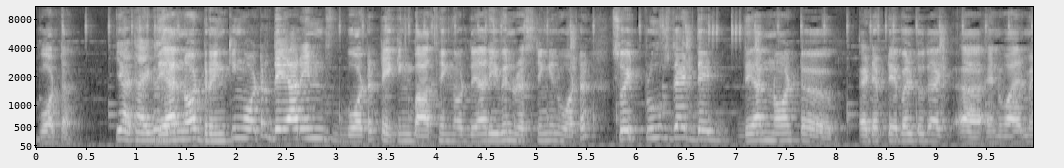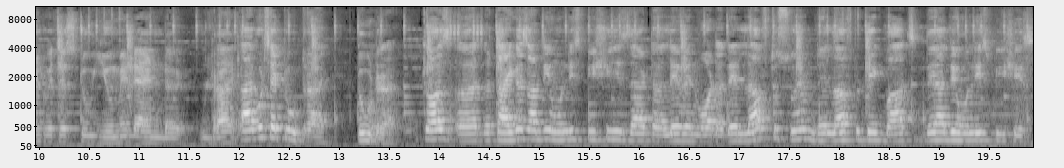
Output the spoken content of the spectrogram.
water. Yeah, tigers. They are not drinking water; they are in water, taking bathing, or they are even resting in water. So it proves that they they are not uh, adaptable to the uh, environment which is too humid and uh, dry, I would say too dry. Too dry. Because uh, the tigers are the only species that uh, live in water. They love to swim. They love to take baths. They are the only species.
